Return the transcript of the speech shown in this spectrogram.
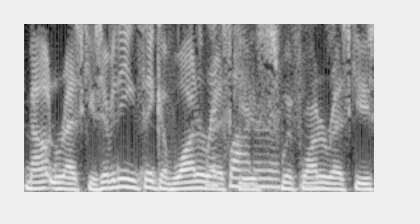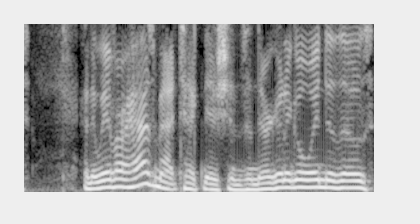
mountain rescues, everything you think of water Swift rescues, water swift water rescues. And then we have our hazmat technicians, and they're going to go into those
